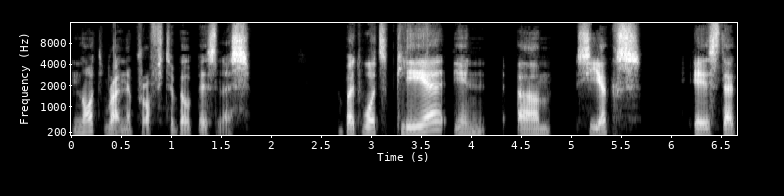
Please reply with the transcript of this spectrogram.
not run a profitable business. But what's clear in um, CX is that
